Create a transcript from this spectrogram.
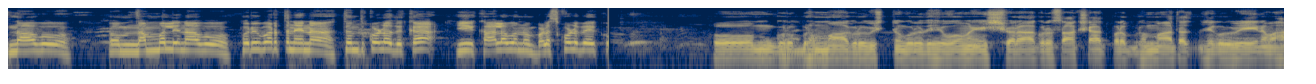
ನಾವು, ನಮ್ಮಲ್ಲಿ ನಾವು ಪರಿವರ್ತನೆಯನ್ನು ತಂದುಕೊಳ್ಳೋದಕ್ಕೆ ಈ ಕಾಲವನ್ನು ಬಳಸ್ಕೊಳ್ಬೇಕು. ಓಂ ಗುರು ಬ್ರಹ್ಮ ಗುರು ವಿಷ್ಣು ಗುರು ದೇವೋ ಮಹೇಶ್ವರ ಗುರು ಸಾಕ್ಷಾತ್ ಪರಬ್ರಹ್ಮ ತಸ್ಮೈ ಗುರುವೇ ನಮಃ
